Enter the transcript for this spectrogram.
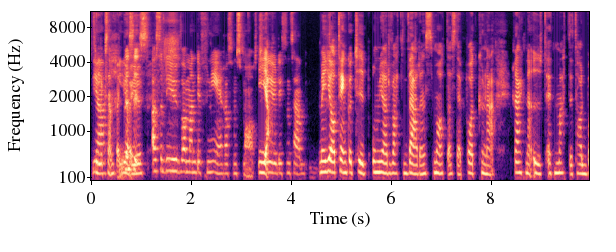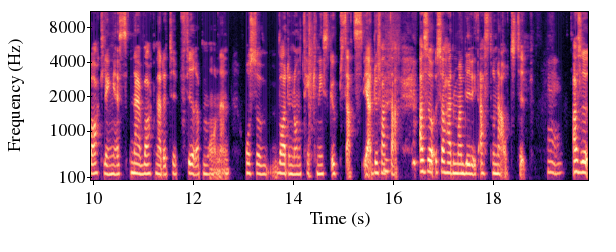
till Ja, exempel. Jag är ju, precis. Alltså det är ju vad man definierar som smart. Ja. Det är ju liksom så här, men jag tänker typ om jag hade varit världens smartaste på att kunna räkna ut ett mattetal baklänges när jag vaknade typ fyra på morgonen och så var det någon teknisk uppsats. Ja, du Mm. fattar. Alltså så hade man blivit astronaut typ. mm. Alltså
